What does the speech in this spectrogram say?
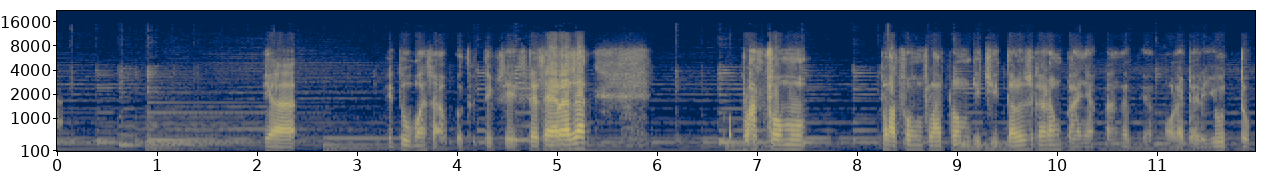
Pak? Ya itu masa butuh tips sih. Saya, saya rasa platform platform-platform digital sekarang banyak banget ya, mulai dari YouTube,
